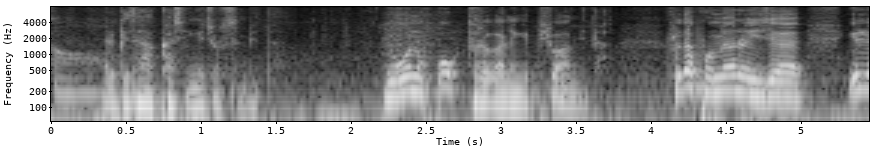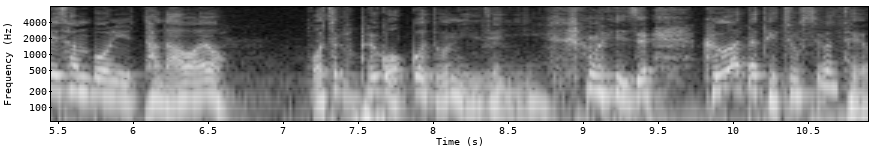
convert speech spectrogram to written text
어, 이렇게 생각하시는 게 좋습니다. 요거는 꼭 들어가는 게 필요합니다. 그러다 보면은 이제 1, 2, 3번이 다 나와요. 어차피 별거 없거든, 인생이. 그러면 이제 그거 갖다 대충 쓰면 돼요.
